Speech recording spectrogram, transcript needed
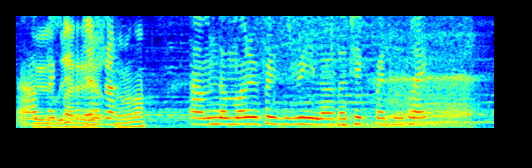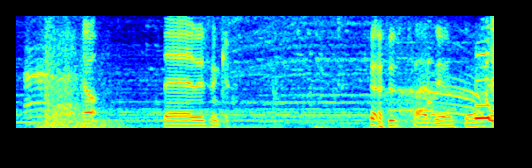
Ja, du er seriøs med meg nå? ja, men da må du faktisk reloade checkpointen, tror jeg. Ja, det vil funke. Er du seriøs med meg?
